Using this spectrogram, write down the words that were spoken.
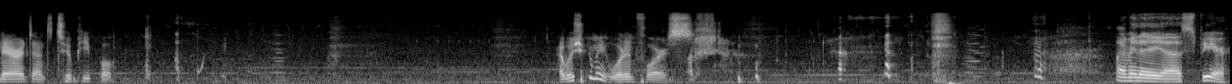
narrow it down to two people. I wish you could make wooden floors. I made a uh, spear.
